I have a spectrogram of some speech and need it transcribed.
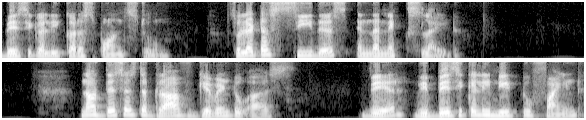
basically corresponds to. So let us see this in the next slide. Now this is the graph given to us where we basically need to find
